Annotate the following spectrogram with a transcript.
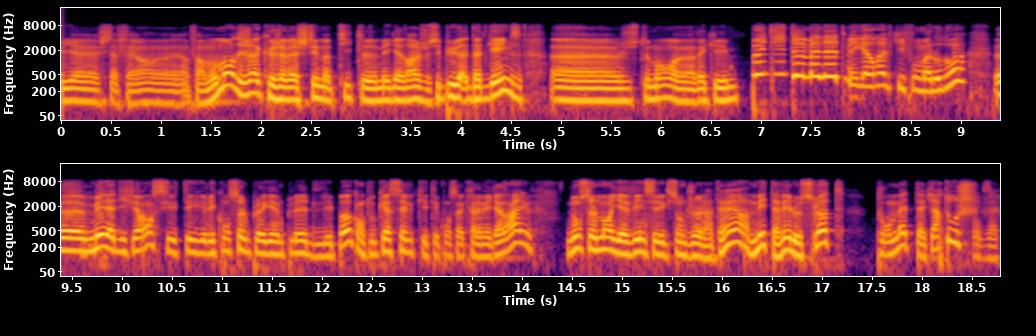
il y a, ça fait un, enfin, un moment déjà que j'avais acheté ma petite euh, Mega Drive, je sais plus, Date Games, euh, justement, euh, avec une petite manette Mega Drive qui font mal aux doigts. Euh, mais la différence, c'était les consoles plug and play de l'époque, en tout cas celles qui étaient consacrées à la Mega Drive. Non seulement il y avait une sélection de jeux à l'intérieur, mais t'avais le slot pour mettre ta cartouche. Exact.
